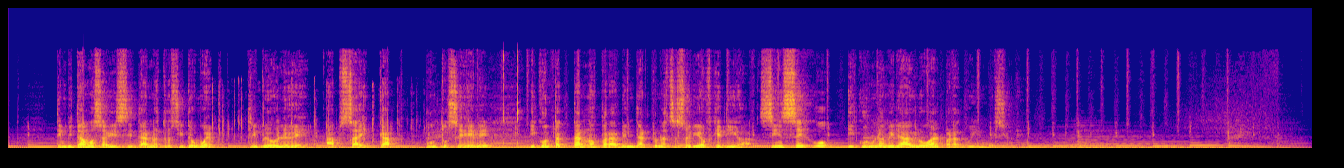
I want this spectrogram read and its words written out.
Te invitamos a visitar nuestro sitio web www.upsidecap.cl y contactarnos para brindarte una asesoría objetiva, sin sesgo y con una mirada global para tus inversiones.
